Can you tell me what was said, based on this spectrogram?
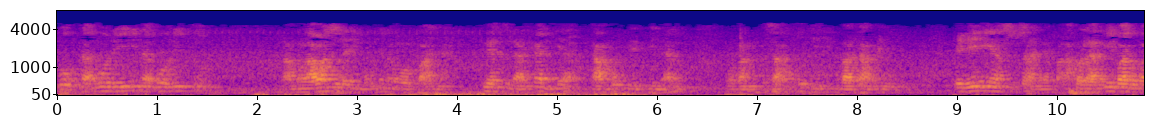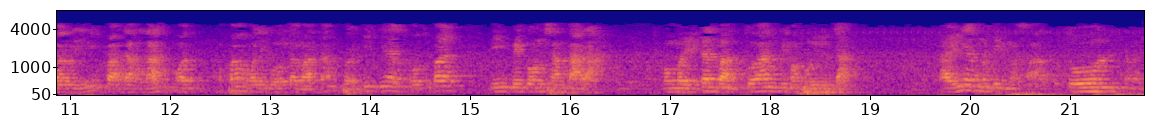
bu, tak boleh ini, tak boleh itu. Nah, melawan sudah ibunya dan bapaknya. Dia sedangkan dia kampung pimpinan orang kesatu di Batam ini. Jadi ini yang susahnya Pak. Apalagi baru-baru ini Pak Dahlan, apa wali kota Batam pergi dia khotbah di Begong Nusantara memberikan bantuan 50 juta Nah, ini yang menjadi masalah betul dalam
